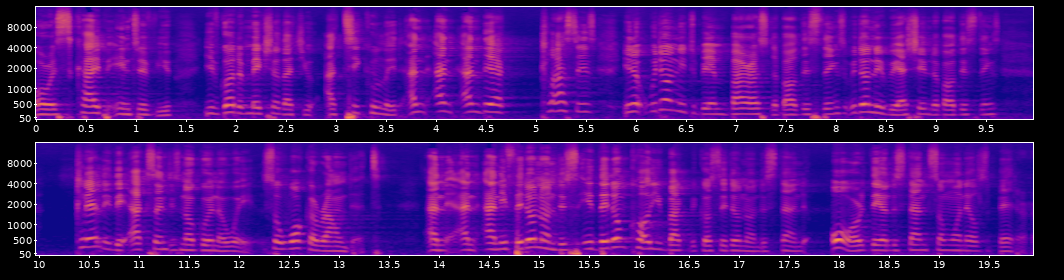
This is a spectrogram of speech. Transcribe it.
or a Skype interview. You've got to make sure that you articulate. And, and, and there are classes, you know, we don't need to be embarrassed about these things. We don't need to be ashamed about these things. Clearly, the accent is not going away. So walk around it. And, and, and if they don't understand, if they don't call you back because they don't understand, or they understand someone else better,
